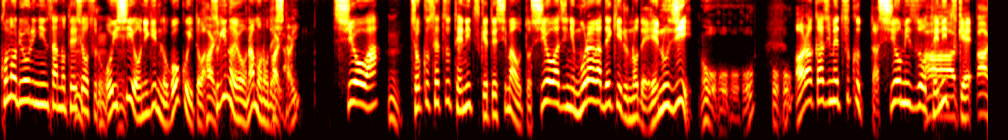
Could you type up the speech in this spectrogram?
この料理人さんの提唱する美味しいおにぎりの極意とははい。次のようなものでした。はい。はい塩は直接手につけてしまうと塩味にムラができるので NG あらかじめ作った塩水を手につけあ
